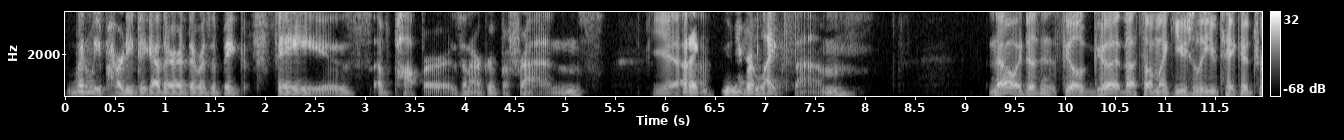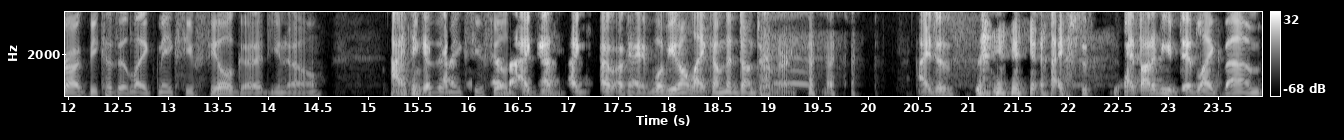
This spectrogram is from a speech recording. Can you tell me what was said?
when we partied together, there was a big phase of poppers in our group of friends. Yeah. But I guess you never liked them. no, it doesn't feel good. That's why I'm like usually you take a drug because it like makes you feel good, you know. I think because it it makes you feel I dizzy. guess I oh, okay. Well, if you don't like them, then don't do them during. I just, I just, I thought if you did like them,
